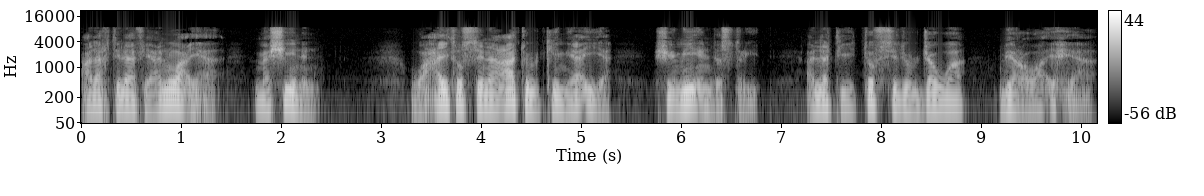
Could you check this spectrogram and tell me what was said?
على اختلاف أنواعها Maschinen وحيث الصناعات الكيميائية Chemieindustrie التي تفسد الجو بروائحها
